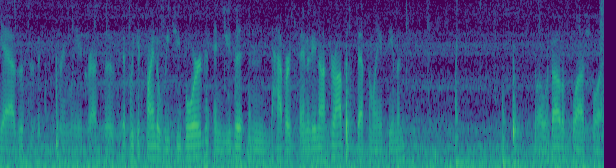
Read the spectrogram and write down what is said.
Yeah, this is extremely aggressive. If we could find a Ouija board and use it and have our sanity not drop, it's definitely a demon. Well, without a flashlight,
